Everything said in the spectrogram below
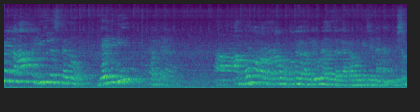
వీళ్ళు యూజ్లెస్ పేరు దేనికి? ఆ, మూడు మూడు ఉంది కదా దేవుడు వెళ్తారు అక్కడ పంపించింది ఆయన విషయం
